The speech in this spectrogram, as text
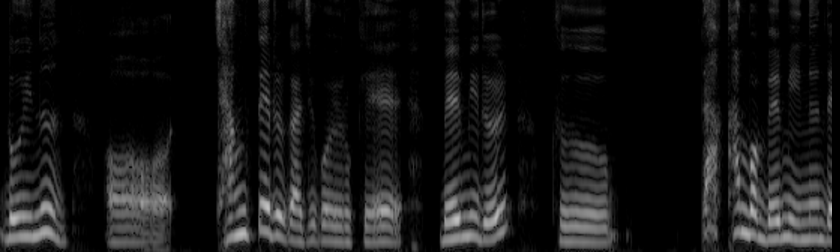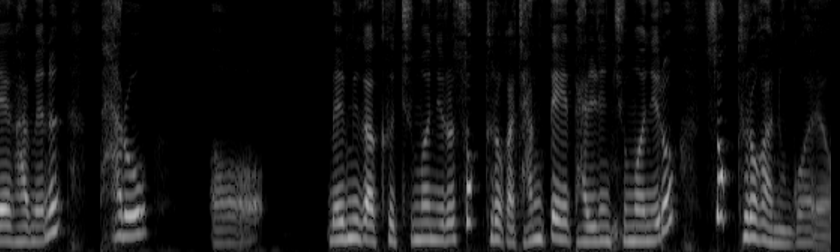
노인은 어 장대를 가지고 이렇게 매미를 그 딱 한번 매미 있는 데 가면은 바로 어 매미가 그 주머니로 쏙 들어가 장대에 달린 주머니로 쏙 들어가는 거예요.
